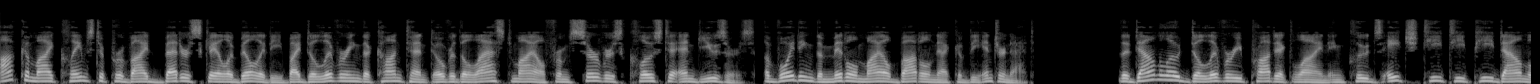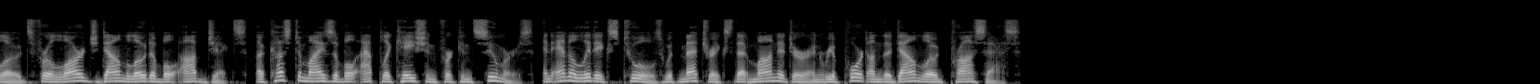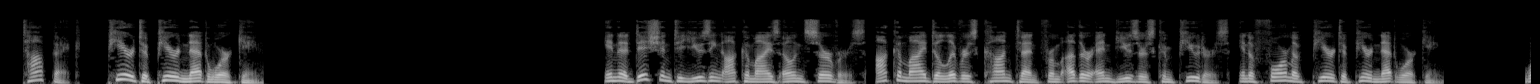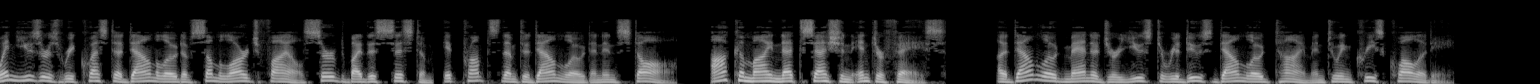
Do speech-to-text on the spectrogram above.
Akamai claims to provide better scalability by delivering the content over the last mile from servers close to end users, avoiding the middle mile bottleneck of the Internet. The download delivery product line includes HTTP downloads for large downloadable objects, a customizable application for consumers, and analytics tools with metrics that monitor and report on the download process. Peer-to-peer -peer networking In addition to using Akamai's own servers, Akamai delivers content from other end users' computers, in a form of peer-to-peer -peer networking. When users request a download of some large file served by this system, it prompts them to download and install Akamai NetSession Interface, a download manager used to reduce download time and to increase quality.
